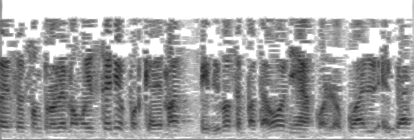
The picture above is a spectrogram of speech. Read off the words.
ese es un problema muy serio porque además vivimos en Patagonia, con lo cual el gas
